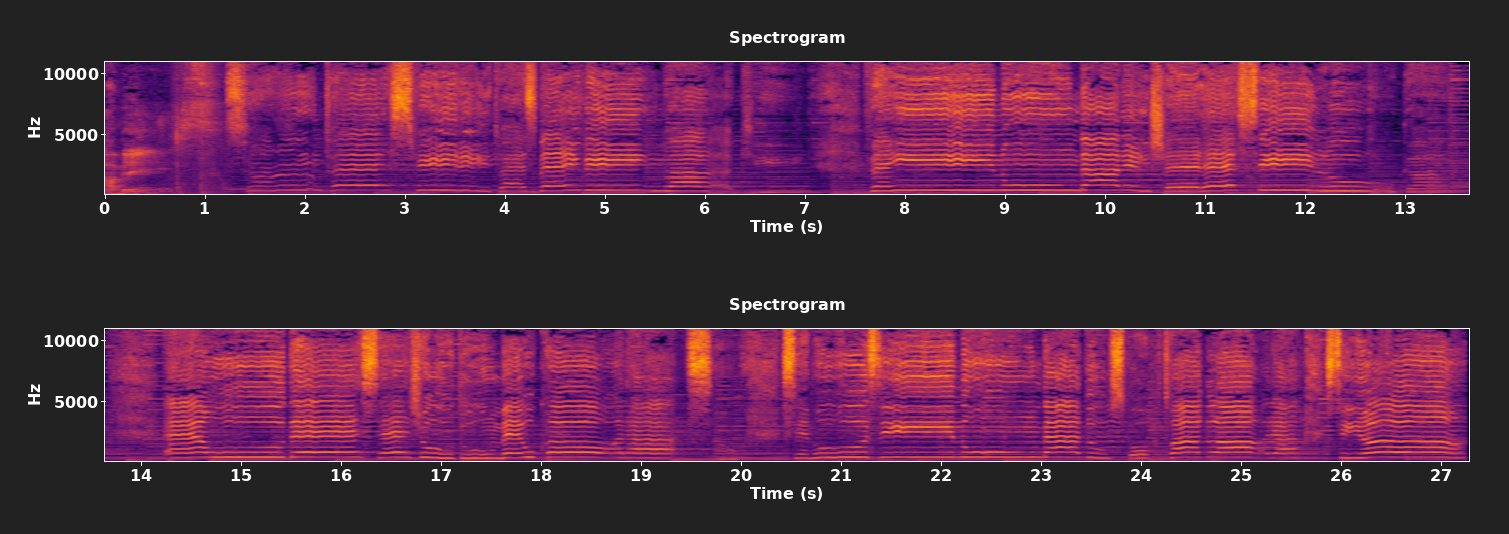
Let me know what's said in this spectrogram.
Amém. Santo Espírito, és bem-vindo aqui. Vem Sermos inundados por tua glória, Senhor.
